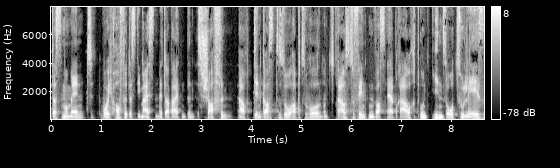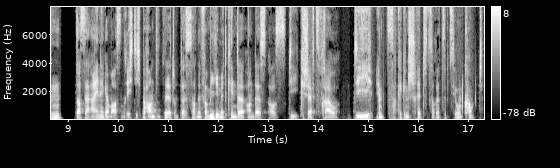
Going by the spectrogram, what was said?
das Moment, wo ich hoffe, dass die meisten Mitarbeitenden es schaffen, auch den Gast so abzuholen und rauszufinden, was er braucht und ihn so zu lesen, dass er einigermaßen richtig behandelt wird. Und das ist halt eine Familie mit Kindern anders als die Geschäftsfrau, die im zackigen Schritt zur Rezeption kommt.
